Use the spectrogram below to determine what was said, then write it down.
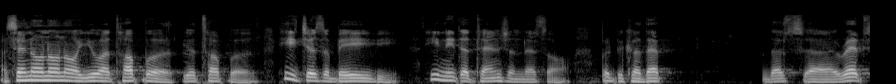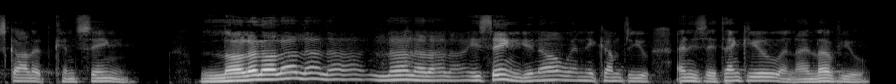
I said, no, no, no, you are top bird. You're top bird. He's just a baby. He need attention, that's all. But because that that's uh, red scarlet can sing. La la la la la la la la la la. He sing, you know, when he come to you, and he say thank you and I love you,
